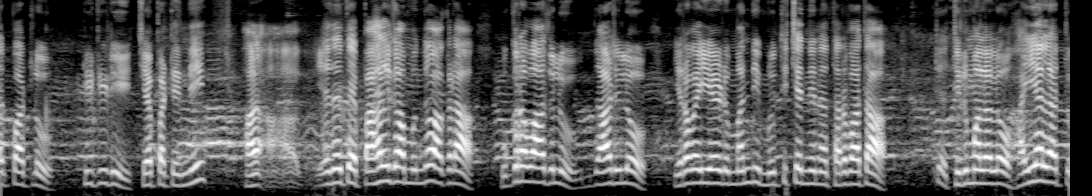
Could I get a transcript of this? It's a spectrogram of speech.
ఏర్పాట్లు టీటీడీ చేపట్టింది. ఏదైతే పహల్గామ్ ఉందో అక్కడ ఉగ్రవాదులు దాడిలో ఇరవై ఏడు మంది మృతి చెందిన తర్వాత తిరుమలలో హై అలర్ట్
